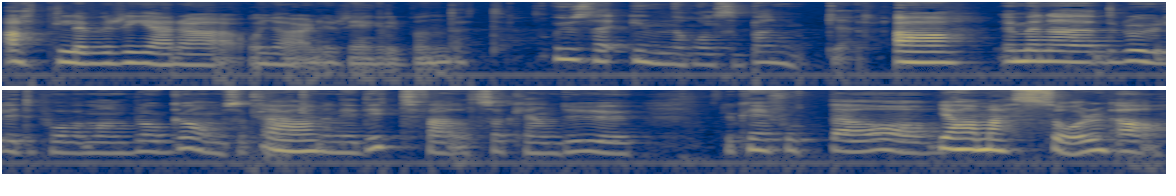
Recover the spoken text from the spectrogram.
att leverera och göra det regelbundet. Och just det här innehållsbanker. Ja, Jag menar, det beror ju lite på vad man bloggar om såklart. Ja. Men i ditt fall så kan du ju... Du kan ju fota av... jag har massor. Ja.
